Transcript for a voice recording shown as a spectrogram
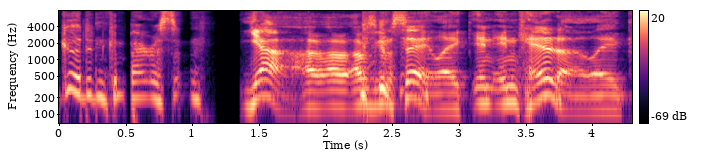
good in comparison. Yeah, I, I was gonna say like in, in Canada, like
